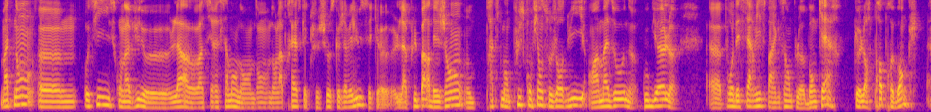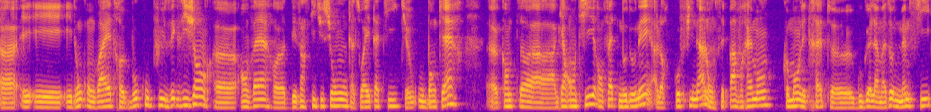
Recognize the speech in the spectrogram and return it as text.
Maintenant, euh, aussi, ce qu'on a vu euh, là assez récemment dans, dans, la presse, quelque chose que j'avais lu, c'est que la plupart des gens ont pratiquement plus confiance aujourd'hui en Amazon, Google, pour des services par exemple bancaires que leur propre banque. et, et, donc on va être beaucoup plus exigeant envers des institutions, qu'elles soient étatiques ou bancaires, euh, quant à garantir en fait nos données, alors qu'au final on ne sait pas vraiment comment les traite euh, Google, Amazon, même si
